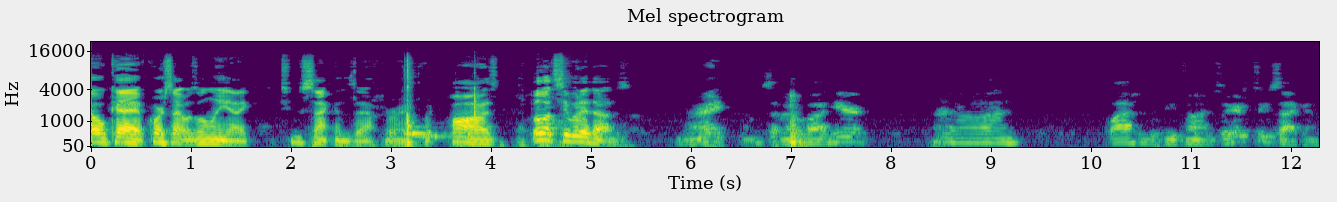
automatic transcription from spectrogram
Okay, of course that was only like two seconds after I click pause. But let's see what it does. Alright, I'm setting my robot here. Turn it on. Flashes a few times. So here's two seconds.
